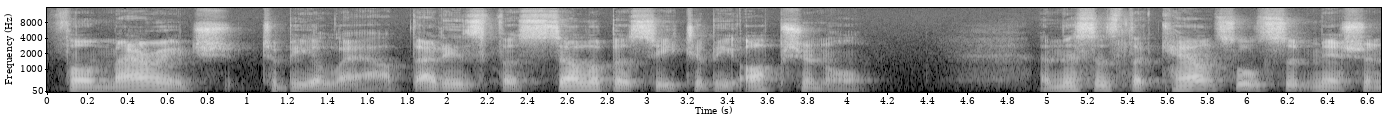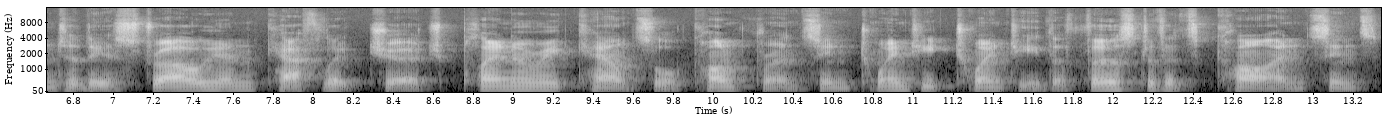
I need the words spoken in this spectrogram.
for marriage to be allowed, that is, for celibacy to be optional. And this is the Council's submission to the Australian Catholic Church Plenary Council Conference in 2020, the first of its kind since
